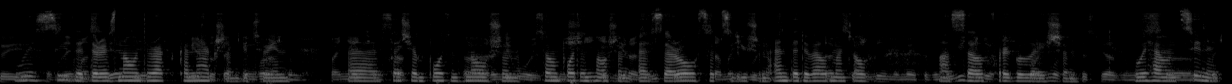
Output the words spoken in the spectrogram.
We see that there is no direct connection between uh, such important notion, so important notion as the role substitution and the development of uh, self-regulation. We haven't seen it,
